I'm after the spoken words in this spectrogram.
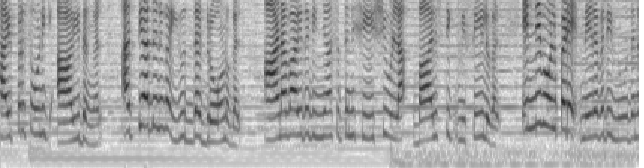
ഹൈപ്പർസോണിക് ആയുധങ്ങൾ അത്യാധുനിക യുദ്ധ ഡ്രോണുകൾ ആണവായുധ വിന്യാസത്തിന് ശേഷിയുള്ള ബാലിസ്റ്റിക് മിസൈലുകൾ എന്നിവ ഉൾപ്പെടെ നിരവധി നൂതന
